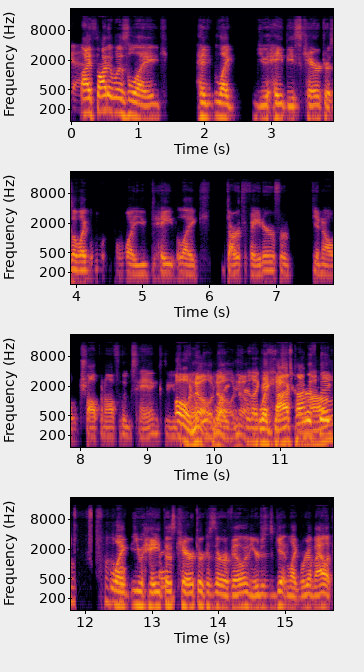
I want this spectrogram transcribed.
Yeah. I thought it was like, hey, like you hate these characters. I'm like, what you hate like Darth Vader for you know chopping off Luke's hand. Oh no, villain? no, Like, no! Like, Like that kind of thing? like you hate this character because they're a villain. You're just getting like real mad. Like,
